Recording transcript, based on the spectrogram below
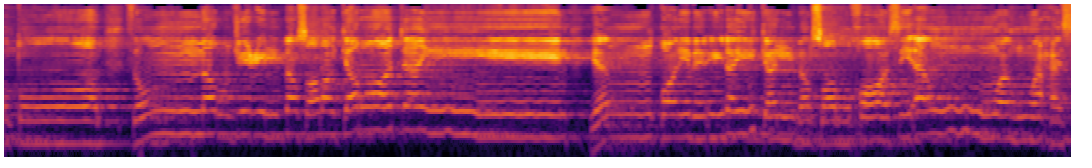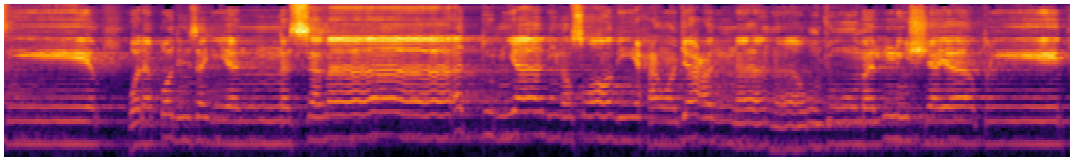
الفطور. ثم ارجع البصر كرتين. ينقلب إليك البصر خاسئا وهو حسير. ولقد زينا السماء الدنيا بمصابيح وجعلناها رجوما للشياطين.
